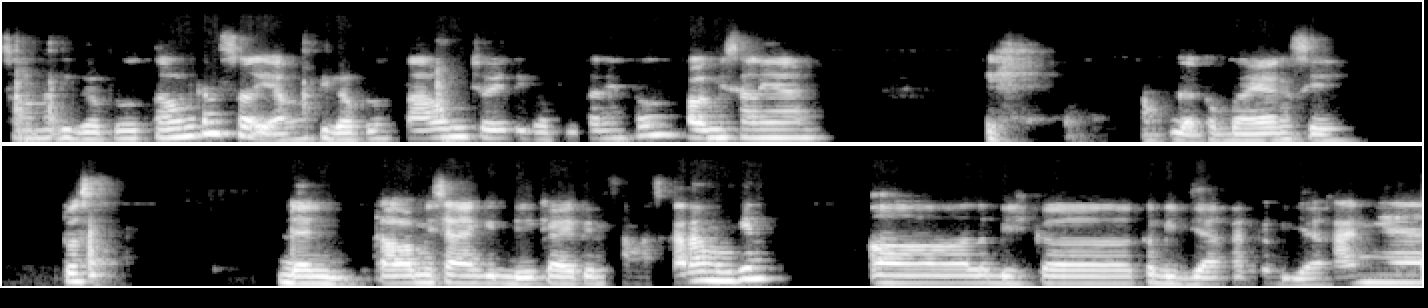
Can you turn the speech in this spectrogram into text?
selama 30 tahun kan se ya 30 tahun cuy 30 tahun itu kalau misalnya ih nggak kebayang sih. Terus dan kalau misalnya dikaitin sama sekarang mungkin uh, lebih ke kebijakan-kebijakannya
